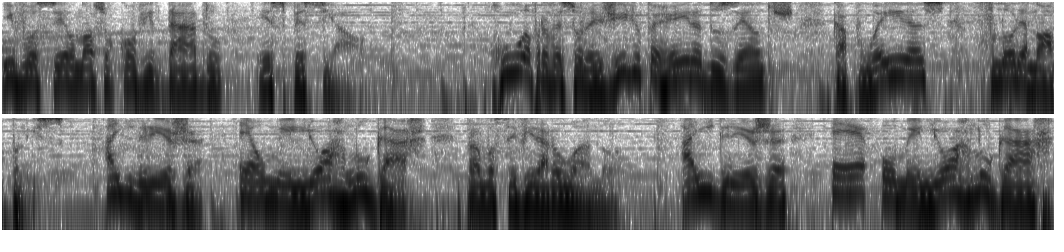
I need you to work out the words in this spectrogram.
e você é o nosso convidado especial. Rua Professor Egídio Ferreira 200, Capoeiras, Florianópolis. A igreja é o melhor lugar para você virar o ano. A igreja é o melhor lugar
